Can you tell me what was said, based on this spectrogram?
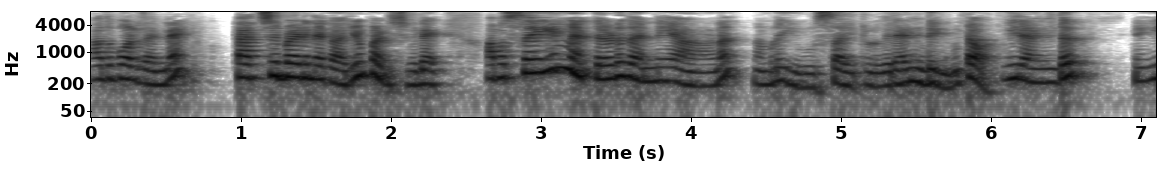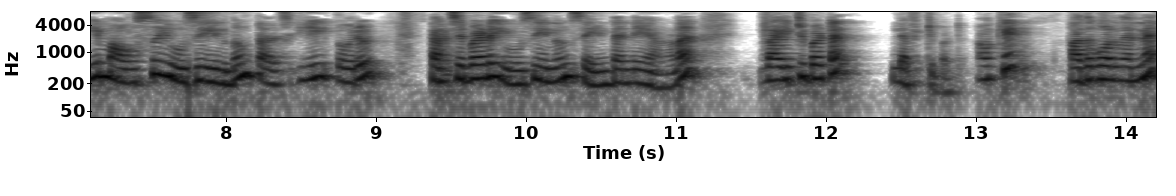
അതുപോലെ തന്നെ ടച്ച് പാഡിന്റെ കാര്യവും പഠിച്ചു അല്ലെ? അപ്പൊ സെയിം മെത്തേഡ് തന്നെയാണ് നമ്മൾ യൂസ് ആയിട്ടുള്ളത് രണ്ടിനും കേട്ടോ ഈ രണ്ട് ഈ മൗസ് യൂസ് ചെയ്യുന്നതും ടച്ച് ഈ ഒരു ടച്ച് പാഡ് യൂസ് ചെയ്യുന്നതും സെയിം തന്നെയാണ്. Right button left button okay അതുപോലെ തന്നെ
